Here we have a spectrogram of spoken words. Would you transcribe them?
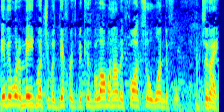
if it would have made much of a difference because Belal Muhammad fought so wonderful tonight.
